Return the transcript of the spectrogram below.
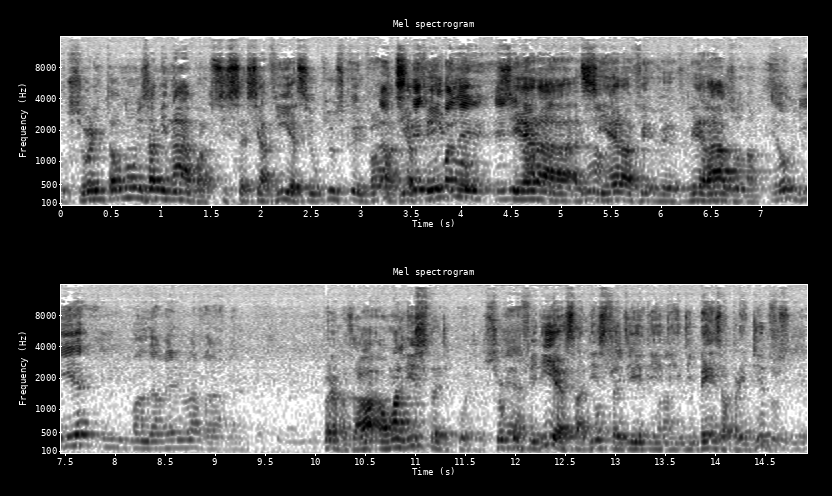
O senhor então não examinava se, se havia, se o que o escrivão Antes havia feito, ele, ele se, era, se era veraz ou não? Eu lia e mandava ele lavrar. Né? mas há uma lista de coisas. O senhor é, conferia essa lista de, de, de, bens apreendidos? Conferia.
